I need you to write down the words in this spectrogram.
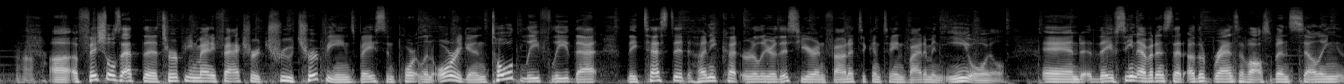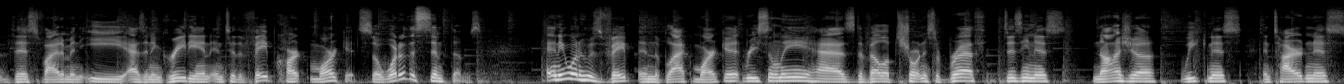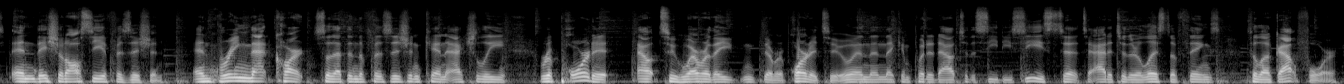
Uh, officials at the terpene manufacturer True Terpenes, based in Portland, Oregon, told Leafly that they tested Honeycut earlier this year and found it to contain vitamin E oil. And they've seen evidence that other brands have also been selling this vitamin E as an ingredient into the vape cart market. So, what are the symptoms? Anyone who's vaped in the black market recently has developed shortness of breath, dizziness, nausea, weakness, and tiredness, and they should all see a physician and bring that cart so that then the physician can actually report it out to whoever they they report it to, and then they can put it out to the CDCs to, to add it to their list of things to look out for.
